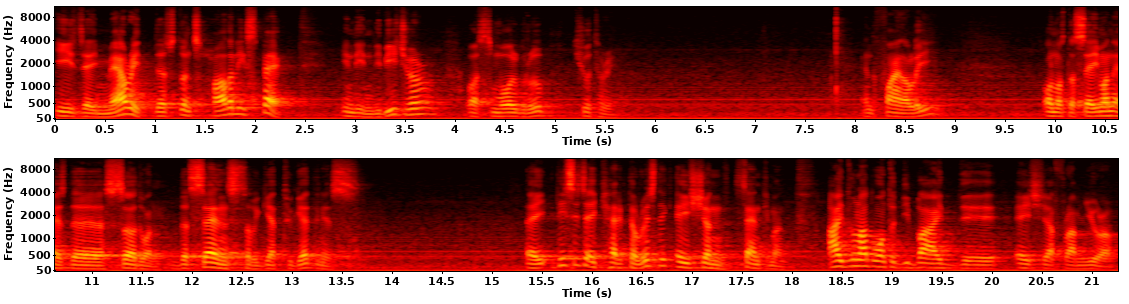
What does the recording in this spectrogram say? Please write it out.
is a merit the students hardly expect in the individual or small group tutoring. And finally, almost the same one as the third one, the sense of get-togetherness. This is a characteristic Asian sentiment. I do not want to divide Asia from Europe.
